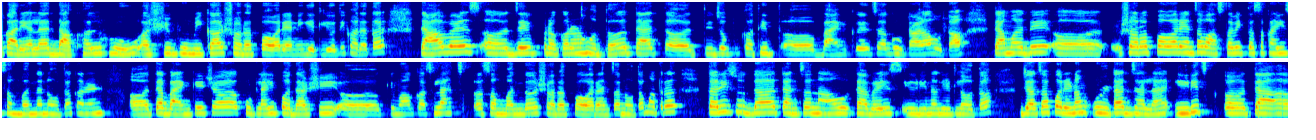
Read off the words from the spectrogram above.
कार्यालयात दाखल होऊ अशी भूमिका शरद पवार यांनी घेतली होती. खरं तर त्यावेळेस जे प्रकरण होतं त्यात ती जो कथित बँकेचा घोटाळा होता त्यामध्ये शरद पवार यांचा वास्तविक तसा काही संबंध नव्हता. कारण त्या बँकेच्या कुठल्याही पदाशी किंवा कसलाच संबंध शरद पवारांचा नव्हता. मात्र तरी सुद्धा त्यांचं नाव त्यावेळेस ईडीनं घेतलं होतं. ज्याचा परिणाम उलटाच झाला. ईडीच त्या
